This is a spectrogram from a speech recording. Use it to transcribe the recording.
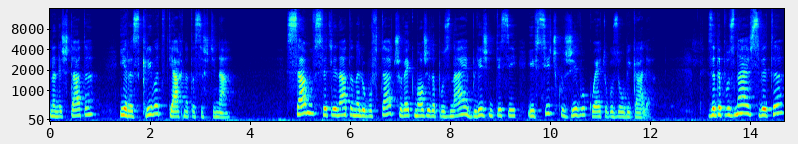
на нещата и разкриват тяхната същина. Само в светлината на любовта човек може да познае ближните си и всичко живо, което го заобикаля. За да познаеш света,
